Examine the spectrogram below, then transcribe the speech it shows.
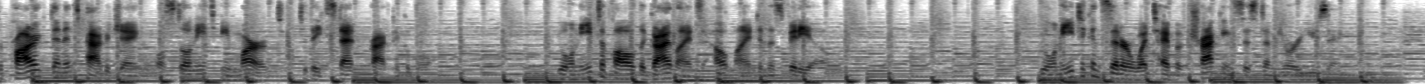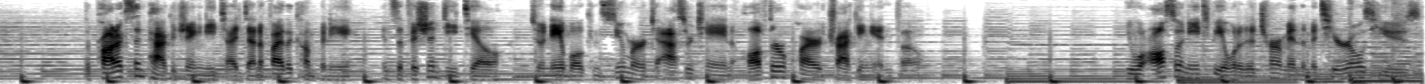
The product and its packaging will still need to be marked to the extent practicable. You will need to follow the guidelines outlined in this video. You will need to consider what type of tracking system you are using. The products and packaging need to identify the company in sufficient detail to enable a consumer to ascertain all of the required tracking info. You will also need to be able to determine the materials used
